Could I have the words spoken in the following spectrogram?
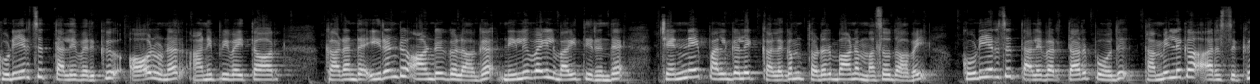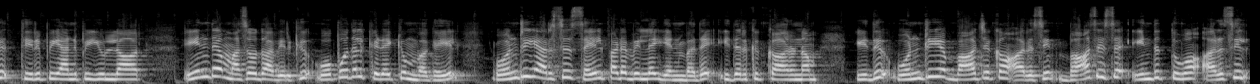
குடியரசுத் தலைவருக்கு ஆளுநர் அனுப்பி வைத்தார். கடந்த இரண்டு ஆண்டுகளாக நிலுவையில் வைத்திருந்த சென்னை பல்கலைக்கழகம் தொடர்பான மசோதாவை குடியரசுத் தலைவர் தற்போது தமிழக அரசுக்கு திருப்பி அனுப்பியுள்ளார். இந்த மசோதாவிற்கு ஒப்புதல் கிடைக்கும் வகையில் ஒன்றிய அரசு செயல்படவில்லை என்பதே இதற்கு காரணம். இது ஒன்றிய பாஜக அரசின் பாசிச இந்துத்துவ அரசியல்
